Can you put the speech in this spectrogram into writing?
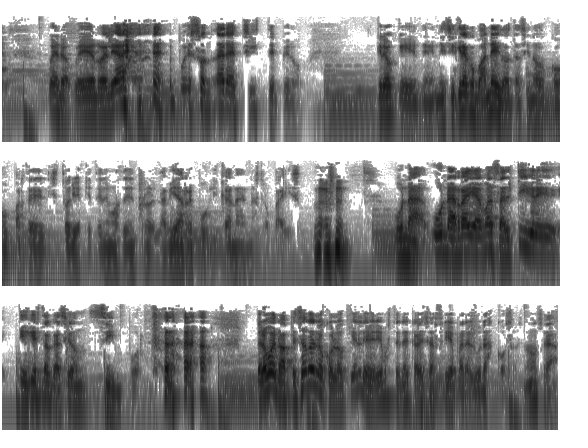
bueno, en realidad puede sonar a chiste, pero creo que ni siquiera como anécdota, sino como parte de la historia que tenemos dentro de la vida republicana de nuestro país. una, una raya más al tigre, en esta ocasión sin importa. Pero bueno, a pesar de lo coloquial, deberíamos tener cabeza fría para algunas cosas, ¿no? O sea,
